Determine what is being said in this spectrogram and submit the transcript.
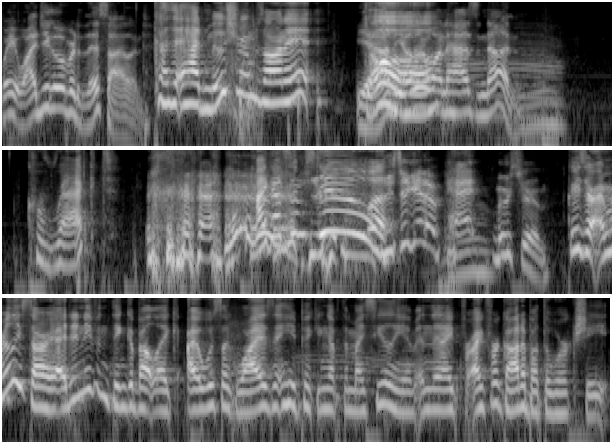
Wait, why'd you go over to this island? Cause it had mushrooms on it. Yeah, the other one has none. Correct. I got some stew. You should get a pet mushroom. Graser, I'm really sorry. I didn't even think about like I was like, why isn't he picking up the mycelium? And then I, I forgot about the worksheet.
